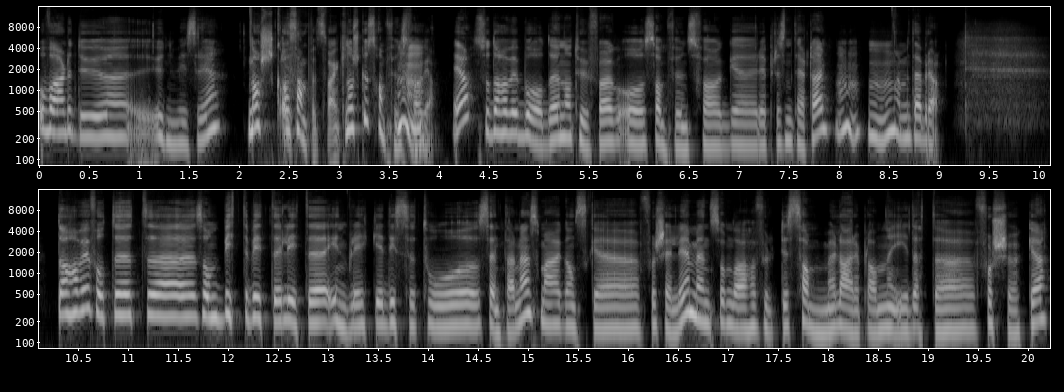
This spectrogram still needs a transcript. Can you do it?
Og hva er det du eh, underviser i? Norsk og samfunnsfag. Norsk og samfunnsfag, mm. ja. ja. Så da har vi både naturfag og samfunnsfag eh, representert her. Mm. Mm, men det er bra. Da har vi fått et eh, sånn bitte, bitte lite innblikk i disse to sentrene, som er ganske forskjellige, men som da har fulgt de samme læreplanene i dette forsøket.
